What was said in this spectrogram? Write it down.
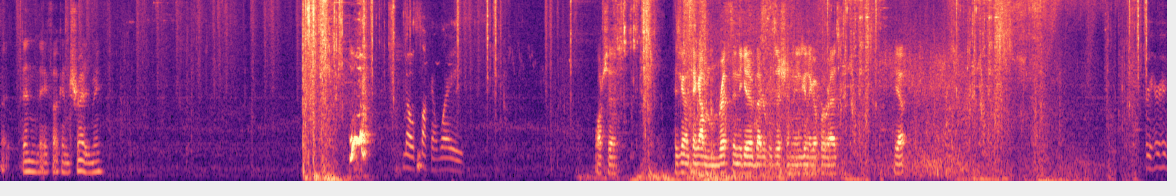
But then they fucking shredded me. No fucking way. Watch this. He's gonna think I'm rifting to get a better position and he's gonna go for a res. Yep. Hurry, hurry, hurry.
